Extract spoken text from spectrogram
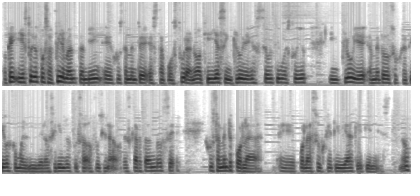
Okay, y estudios pues afirman también eh, justamente esta postura, ¿no? Aquí ya se incluye, este último estudio incluye métodos subjetivos como el de los cilindros cruzados fusionados, descartándose justamente por la, eh, por la subjetividad que tiene este, ¿no?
